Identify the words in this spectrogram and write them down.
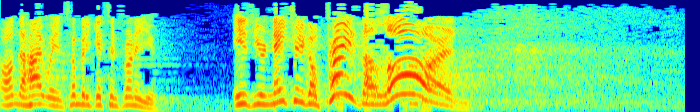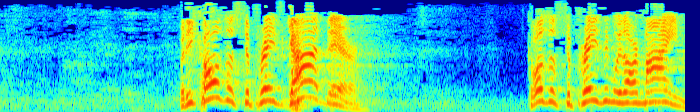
on the highway and somebody gets in front of you, is your nature to go, Praise the Lord! But He calls us to praise God there. He calls us to praise Him with our mind.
